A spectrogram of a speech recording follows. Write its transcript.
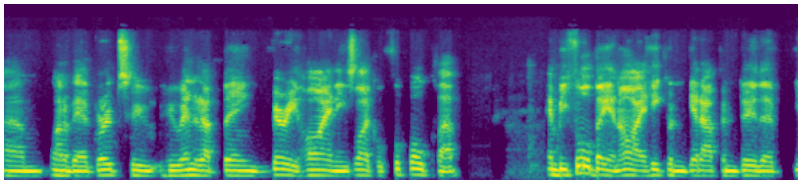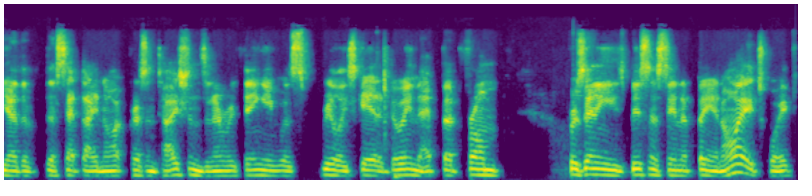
um, one of our groups who who ended up being very high in his local football club. And before BNI, he couldn't get up and do the you know the, the Saturday night presentations and everything. He was really scared of doing that. But from presenting his business in at BNI each week,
